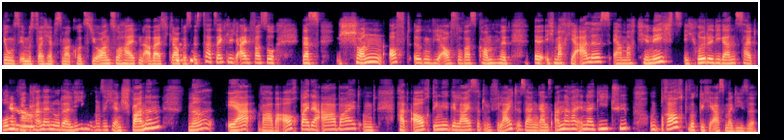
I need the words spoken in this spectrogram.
Jungs, ihr müsst euch jetzt mal kurz die Ohren zu halten, aber ich glaube, es ist tatsächlich einfach so, dass schon oft irgendwie auch sowas kommt mit, äh, ich mache hier alles, er macht hier nichts, ich rödel die ganze Zeit rum, genau. wie kann er nur da liegen und sich entspannen? Ne? Er war aber auch bei der Arbeit und hat auch Dinge geleistet und vielleicht ist er ein ganz anderer Energietyp und braucht wirklich erstmal diese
